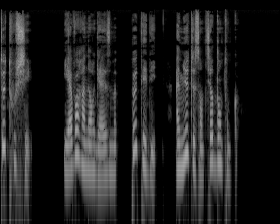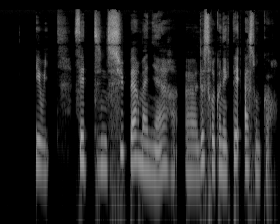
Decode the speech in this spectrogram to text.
Te toucher et avoir un orgasme peut t'aider à mieux te sentir dans ton corps. Et oui, c'est une super manière euh, de se reconnecter à son corps.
